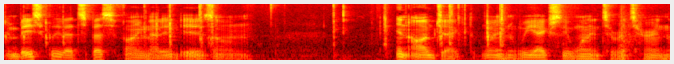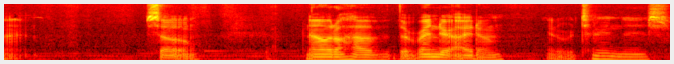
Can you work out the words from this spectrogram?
And basically that's specifying that it is um, an object when we actually wanted to return that. So now it'll have the render item. It'll return this.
